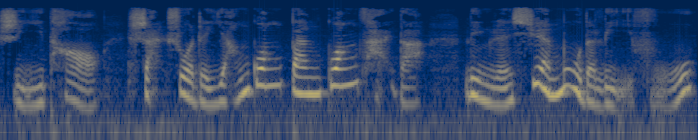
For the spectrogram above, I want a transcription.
是一套闪烁着阳光般光彩的、令人炫目的礼服。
